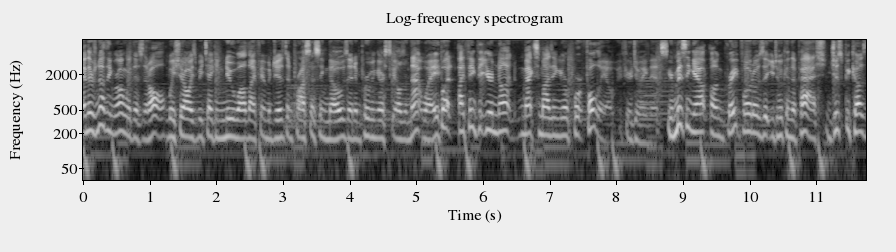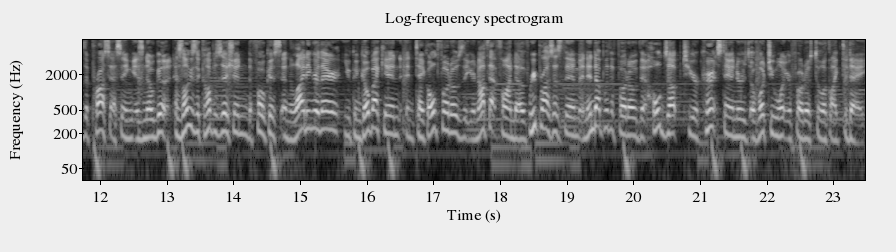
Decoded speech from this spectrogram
And there's nothing wrong with this at all. We should always be taking new wildlife images and processing those and improving our skills in that way. But i think that you're not maximizing your portfolio if you're doing this. You're missing out on great photos that you took in the past just because the processing is no good. As long as the composition the focus and the lighting are there you can go back in and take old photos that you're not that fond of reprocess them and end up up with a photo that holds up to your current standards of what you want your photos to look like today.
